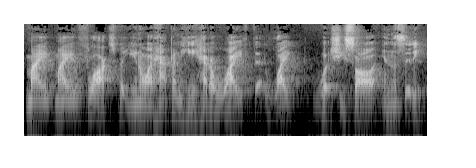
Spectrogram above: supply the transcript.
my my flocks. But you know what happened? He had a wife that liked what she saw in the city.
